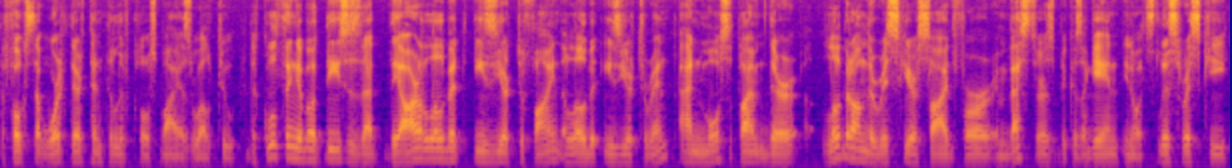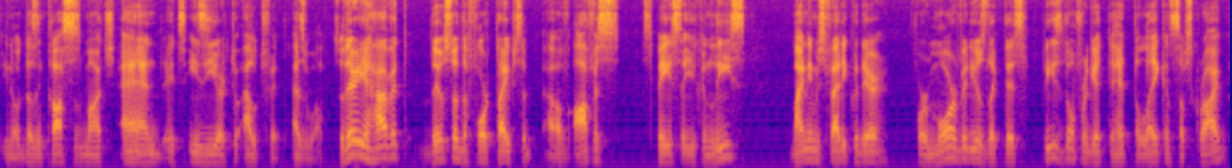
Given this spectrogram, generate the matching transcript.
the folks that work there tend to live close by as well too. The cool thing about these is that they are a little bit easier to find, a little bit easier to rent, and most of the time they're a little bit on the riskier side for investors because again, you know, it's less risky, you know, it doesn't cost as much, and it's easier to outfit as well. So there you have it. Those are the four types of, of office space that you can lease. My name is Fady Kuder. For more videos like this, please don't forget to hit the like and subscribe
